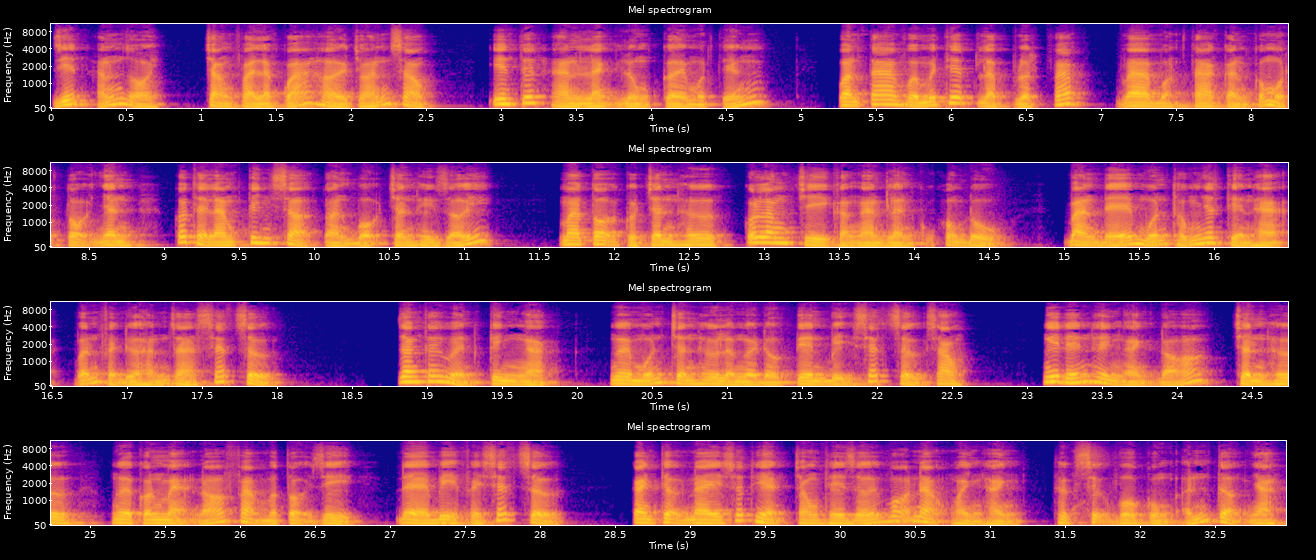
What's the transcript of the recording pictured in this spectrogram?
Giết hắn rồi, chẳng phải là quá hời cho hắn sao? Yên Tuyết Hàn lạnh lùng cười một tiếng. Bọn ta vừa mới thiết lập luật pháp và bọn ta cần có một tội nhân có thể làm kinh sợ toàn bộ chân hư giới. Mà tội của chân hư có lăng trì cả ngàn lần cũng không đủ. Bản đế muốn thống nhất thiên hạ vẫn phải đưa hắn ra xét xử. Giang Thái Huyền kinh ngạc, người muốn chân hư là người đầu tiên bị xét xử sau. Nghĩ đến hình ảnh đó, chân hư, người con mẹ nó phạm vào tội gì để bị phải xét xử. Cảnh tượng này xuất hiện trong thế giới võ đạo hoành hành, thực sự vô cùng ấn tượng nha.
